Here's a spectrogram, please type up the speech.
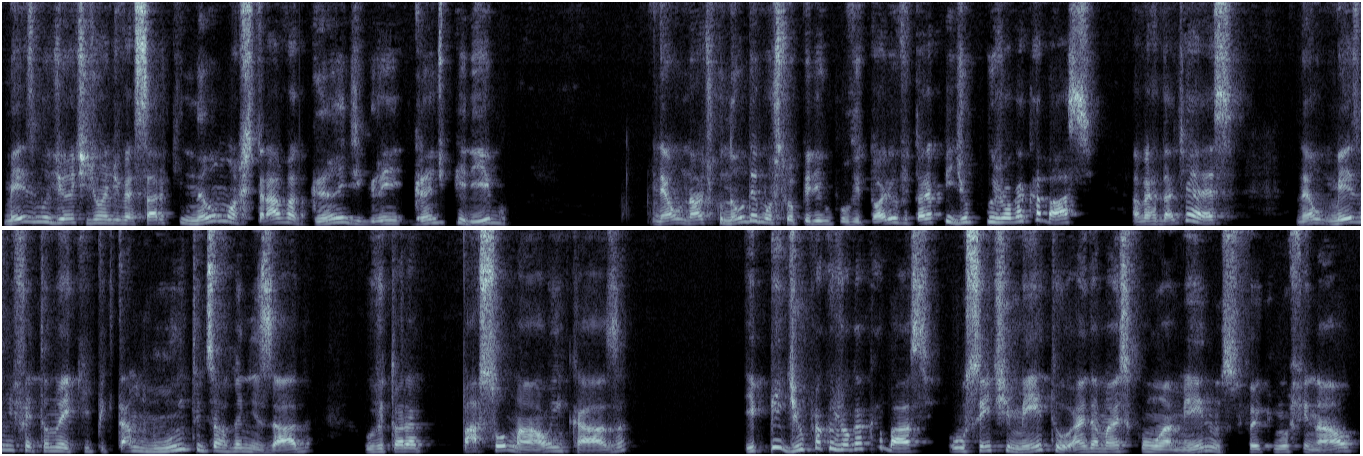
mesmo diante de um adversário que não mostrava grande, grande, perigo, né, o Náutico não demonstrou perigo para o Vitória e o Vitória pediu para o jogo acabasse. A verdade é essa. Né? Mesmo enfrentando uma equipe que está muito desorganizada, o Vitória passou mal em casa e pediu para que o jogo acabasse. O sentimento, ainda mais com um a menos, foi que no final,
